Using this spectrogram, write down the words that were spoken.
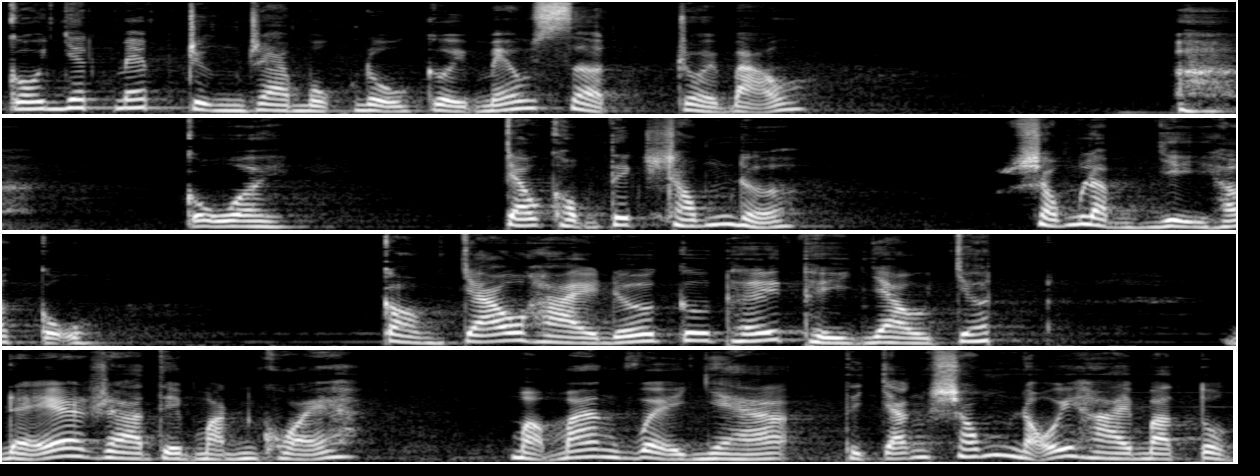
Cố nhếch mép trưng ra một nụ cười méo sệt Rồi bảo. À, Cụ ơi Cháu không tiếc sống nữa. Sống làm gì hả cụ? Còn cháu hai đứa cứ thế thì nhau chết. Đẻ ra thì mạnh khỏe Mà mang về nhà Thì chẳng sống nổi hai ba tuần.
